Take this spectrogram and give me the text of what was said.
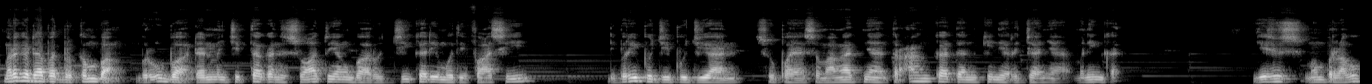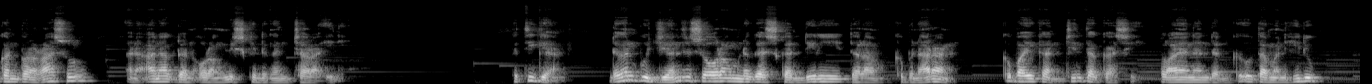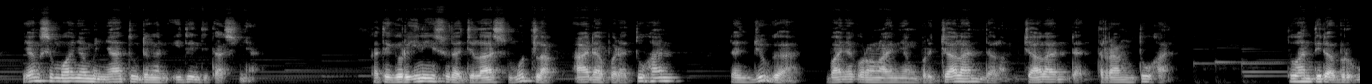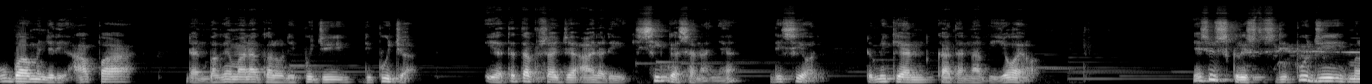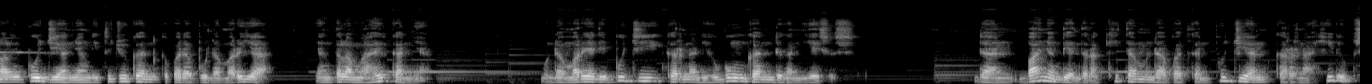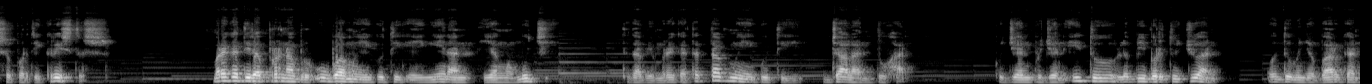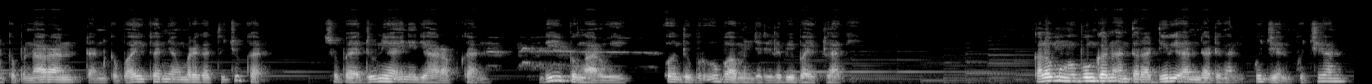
Mereka dapat berkembang, berubah, dan menciptakan sesuatu yang baru jika dimotivasi, diberi puji-pujian supaya semangatnya terangkat dan kinerjanya meningkat. Yesus memperlakukan para rasul, anak-anak, dan orang miskin dengan cara ini. Ketiga, dengan pujian seseorang menegaskan diri dalam kebenaran, kebaikan, cinta kasih, pelayanan, dan keutamaan hidup yang semuanya menyatu dengan identitasnya. Kategori ini sudah jelas mutlak ada pada Tuhan dan juga banyak orang lain yang berjalan dalam jalan dan terang Tuhan. Tuhan tidak berubah menjadi apa dan bagaimana kalau dipuji, dipuja? Ia tetap saja ada di singgah sananya di Sion. Demikian kata Nabi Yoel. Yesus Kristus dipuji melalui pujian yang ditujukan kepada Bunda Maria yang telah melahirkannya. Bunda Maria dipuji karena dihubungkan dengan Yesus. dan banyak di antara kita mendapatkan pujian karena hidup seperti Kristus. Mereka tidak pernah berubah mengikuti keinginan yang memuji, tetapi mereka tetap mengikuti jalan Tuhan. Pujian-pujian itu lebih bertujuan untuk menyebarkan kebenaran dan kebaikan yang mereka tujukan, supaya dunia ini diharapkan dipengaruhi untuk berubah menjadi lebih baik lagi. Kalau menghubungkan antara diri Anda dengan pujian-pujian,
